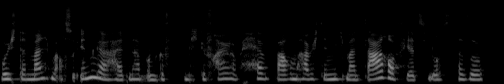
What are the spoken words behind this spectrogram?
wo ich dann manchmal auch so ingehalten habe und gef mich gefragt habe, hä, warum habe ich denn nicht mal darauf jetzt Lust? Also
